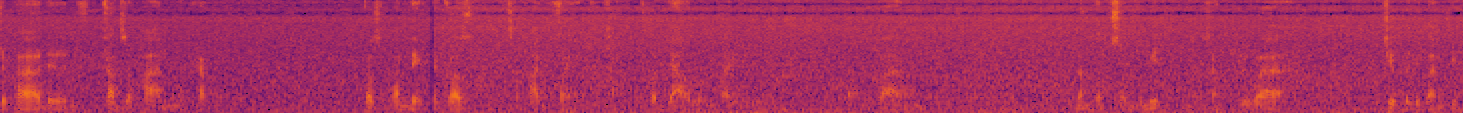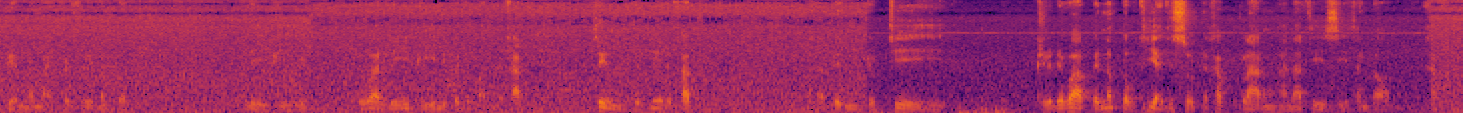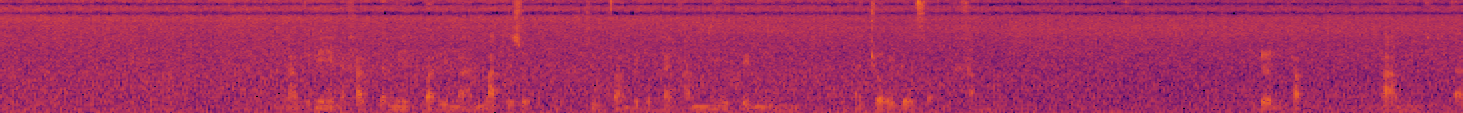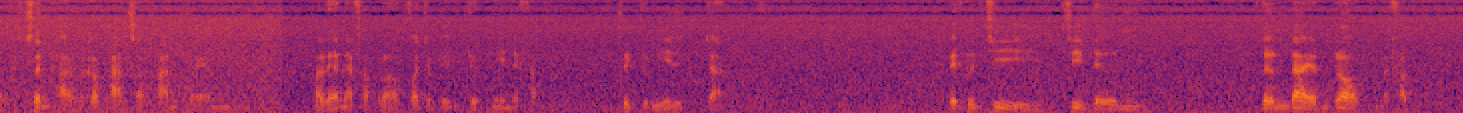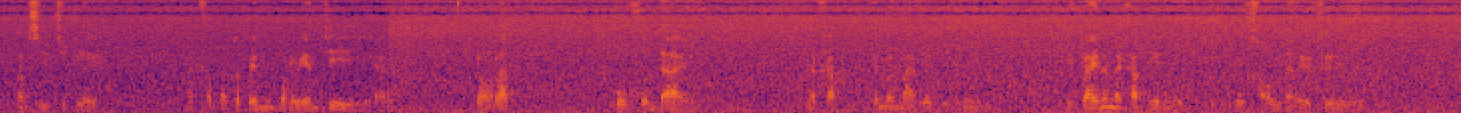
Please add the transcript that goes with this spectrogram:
จะพาเดินข้ามสะพานนะครับก็สะพานเด็กแล้วก็สะพานครับคนยาวลงไปกลางน้ำตกสมมิตรนะครับ หรือว่าชื่อปัจจุบันที่เปลี่ยนมาใหม่ก็คือน้ำตกลีผี หรือว่าลีผีในปัจจุบันนะครับ ซึ่งจุดนี้นะครับเป็นจุดที่ถือได้ว่าเป็นน้ำตกที่ใหญ่ที่สุดนะครับ กลางมหานาทีสีสันดอนครับ น้ำที่นี่นะครับ จะมีปริมาณมากที่สุด ซึ่งตอนที่ผมได้ทำนี้เป็นช่วงฤดูฝนนะครับ เดินพับผ่านเอ่อเส้นทางแล้วก็ผ่านสะพานแขวนมาแล้วนะครับ เราก็จะเป็นจุดนี้นะครับ ซึ่งจุดนี้จะ เป็นพื้นที่ที่เดินเดินได้รอบนะครับทั้งสี่ทิศเลย นะครับแล้วก็เป็นบริเวณที่รองรับผู้คนได้นะครับจำนวนมากเลยอยู่ที่นี่อีกไกลนั้นนะครับเห็นภูเขาอยู่นั่นก็คือ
